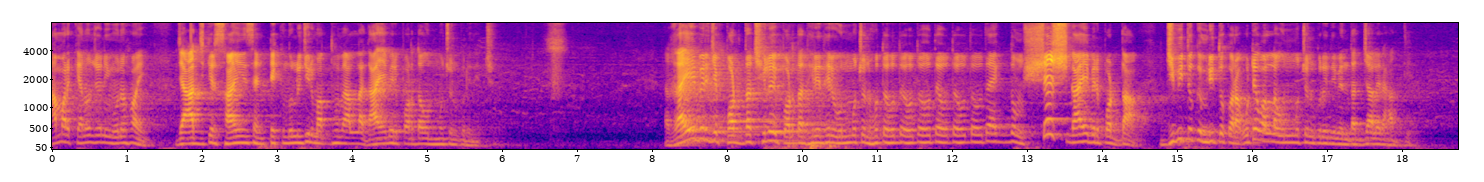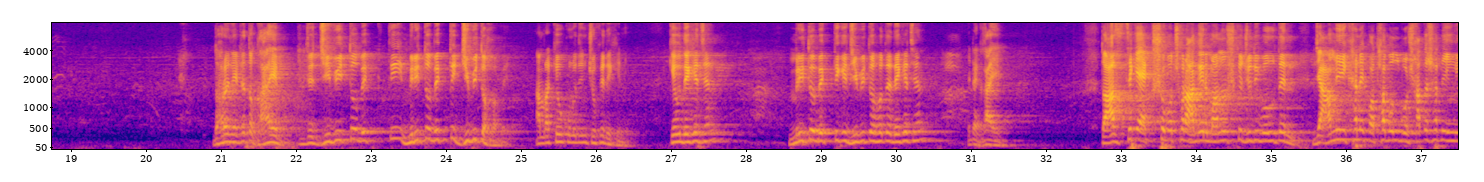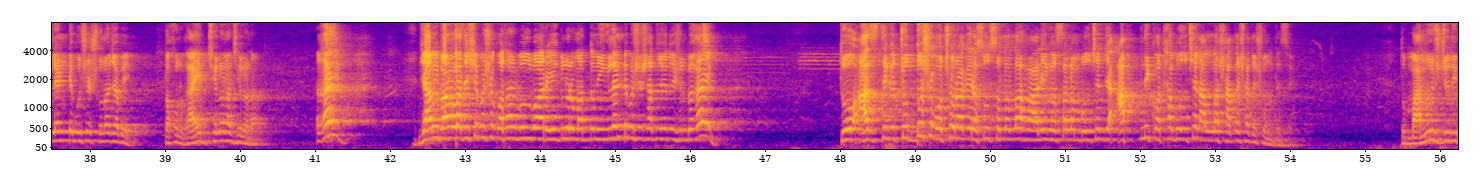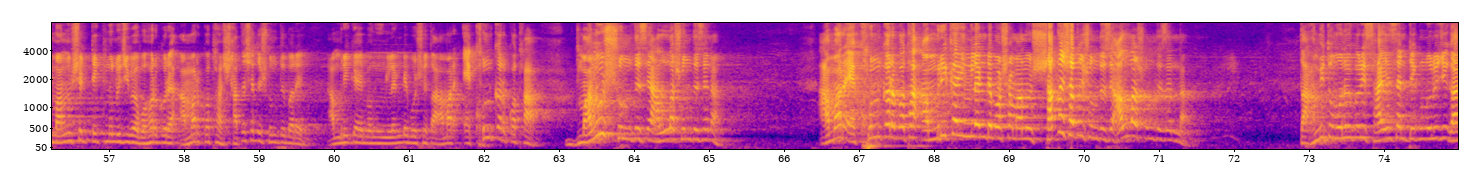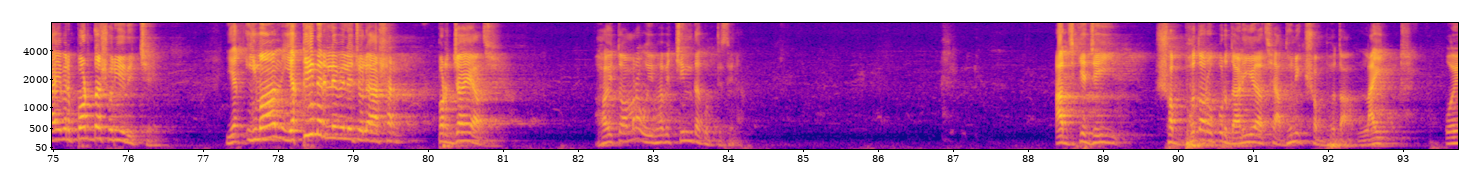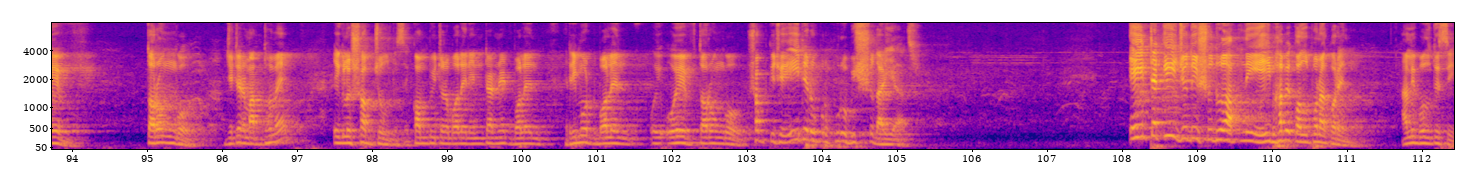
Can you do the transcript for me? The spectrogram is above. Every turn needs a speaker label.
Speaker 1: আমার কেন জানি মনে হয় যে আজকের সায়েন্স অ্যান্ড টেকনোলজির মাধ্যমে আল্লাহ গায়েবের পর্দা উন্মোচন করে দিচ্ছে। গায়েবের যে পর্দা ছিল, এই পর্দা ধীরে ধীরে উন্মোচন হতে হতে হতে হতে হতে হতে হতে একদম শেষ গায়েবের পর্দা জীবিতকে মৃত করা, ওটাও আল্লাহ উন্মোচন করে দিবেন দাজ্জালের হাত দিয়ে। ধরেন এটা তো গায়েব, যে জীবিত ব্যক্তি, মৃত ব্যক্তি জীবিত হবে। আমরা কেউ কোনোদিন চোখে দেখিনি। কেউ দেখেছেন? মৃত ব্যক্তিকে জীবিত হতে দেখেছেন? এটা গায়েব। তো আজ থেকে একশো বছর আগের মানুষকে যদি বলতেন যে আমি এখানে কথা বলব, সাথে সাথে ইংল্যান্ডে বসে শোনা যাবে, তখন গায়েব ছিল না ছিল না? গায়েব। যে আমি বাংলাদেশে বসে কথা বলব আর এইগুলোর মাধ্যমে ইংল্যান্ডে বসে সাথে সাথে শুনবে, গায়েব। তো আজ থেকে চোদ্দশো বছর আগে রাসুল সাল্লাহ আলী আসাল্লাম বলছেন যে আপনি কথা বলছেন, আল্লাহ সাথে সাথে শুনতেছে। তো মানুষ যদি মানুষের টেকনোলজি ব্যবহার করে আমার কথা সাথে সাথে শুনতে পারে, আমেরিকা এবং ইংল্যান্ডে বসে, তো আমার এখনকার কথা মানুষ শুনতেছে, আল্লাহ শুনতেছে না। আমার এখনকার কথা আমেরিকা, ইংল্যান্ডে বসা মানুষ সাথে সাথে শুনতেছে, আল্লাহ শুনতেছেন না। তা আমি তো মনে করি সায়েন্স অ্যান্ড টেকনোলজি গায়েবের পর্দা সরিয়ে দিচ্ছে। ইমান ইয়াকিনের লেভেলে চলে আসার পর্যায়ে আছে। হয়তো আমরা ওইভাবে চিন্তা করতেছি না। আজকে যেই সভ্যতার ওপর দাঁড়িয়ে আছে আধুনিক সভ্যতা লাইট ওয়েভ তরঙ্গ, যেটার মাধ্যমে এগুলো সব চলতেছে। কম্পিউটার বলেন ইন্টারনেট বলেন রিমোট বলেন, ওই ওয়েভ তরঙ্গ সব কিছু এইটার উপর পুরো বিশ্ব দাঁড়িয়ে আছে। এইটাকেই যদি শুধু আপনি এইভাবে কল্পনা করেন, আমি বলতেছি,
